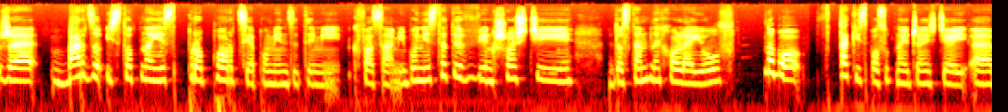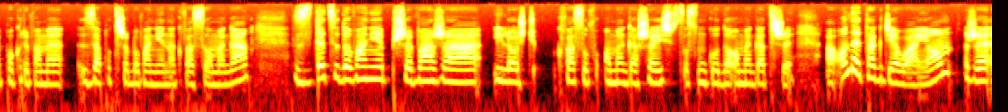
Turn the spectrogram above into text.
że bardzo istotna jest proporcja pomiędzy tymi kwasami, bo niestety w większości dostępnych olejów, no bo w taki sposób najczęściej e, pokrywamy zapotrzebowanie na kwasy omega. Zdecydowanie przeważa ilość kwasów omega-6 w stosunku do omega-3. A one tak działają, że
